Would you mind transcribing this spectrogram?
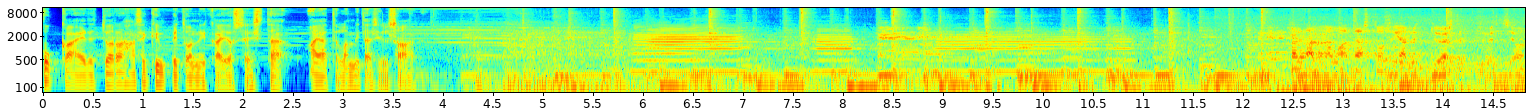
hukkaa heitettyä rahaa se kymppitonnikaan, jos ei sitä ajatella, mitä sillä saa. Tätä me ollaan tässä tosiaan nyt työstetty, että se on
